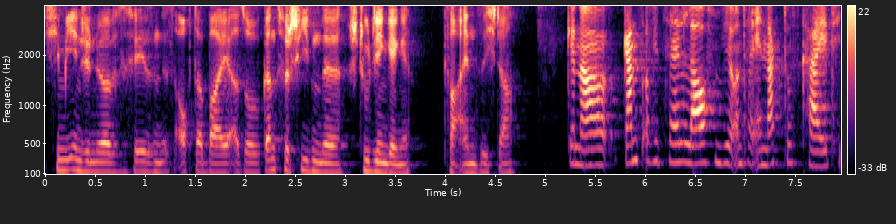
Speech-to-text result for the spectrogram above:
Chemieingenieurwesen ist auch dabei. Also ganz verschiedene Studiengänge vereinen sich da. Genau, ganz offiziell laufen wir unter Enactus KIT,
